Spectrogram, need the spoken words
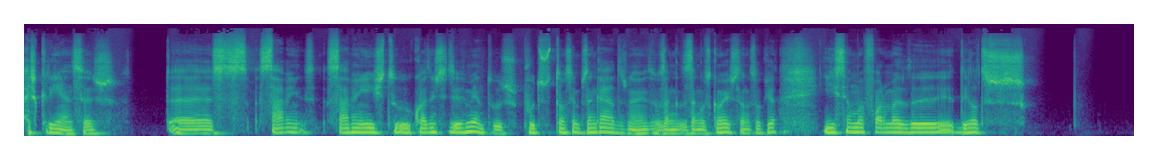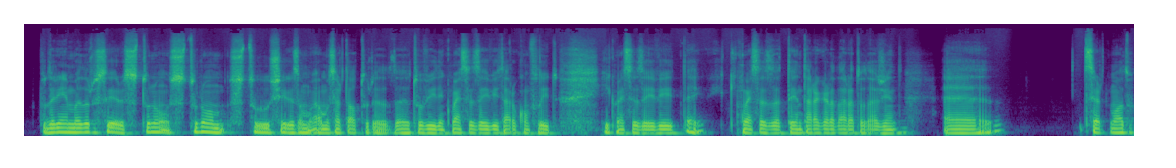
as crianças Uh, sabem, sabem isto quase instintivamente. Os putos estão sempre zangados, não é? zangam-se com este, zangam-se com aquilo, e isso é uma forma de, de eles poderem amadurecer. Se tu, não, se, tu não, se tu chegas a uma certa altura da tua vida e começas a evitar o conflito e começas a, evitar, e começas a tentar agradar a toda a gente, uh, de certo modo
